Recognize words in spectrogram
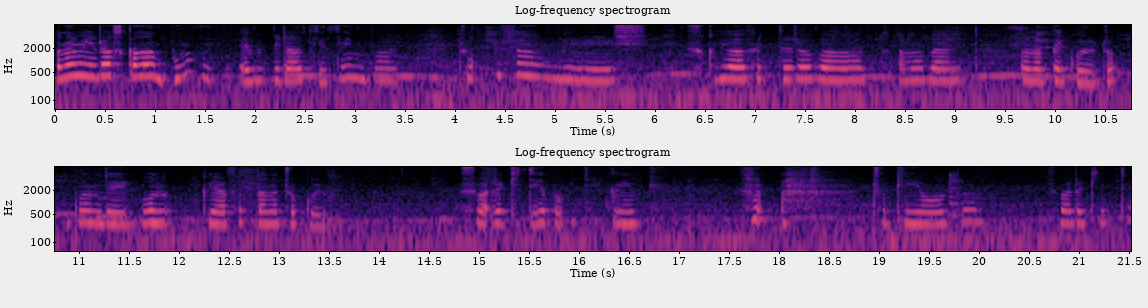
Bana miras kalan bu mu? Evi biraz gezeyim bari. Çok güzelmiş. Şu kıyafetlere bak. Ama ben bana pek uygun değil. Bu kıyafet bana çok uygun. Şu hareketi yapabilirim. çok iyi oldu. Şu hareketi.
